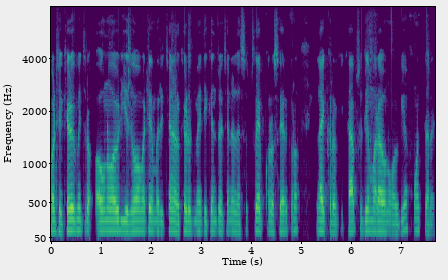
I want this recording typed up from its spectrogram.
પડશે. ખેડૂત મિત્રો, અવનવા વીડિયો જોવા માટે અમારી ચેનલ ખેડૂત માહિતી કેન્દ્ર ચેનલને સબસ્ક્રાઈબ કરો શેર કરો લાઇક કરો, કે આપ સુધી અમારા અવનવા વીડિયો પહોંચતા રહે.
